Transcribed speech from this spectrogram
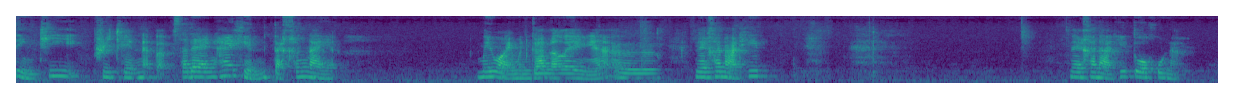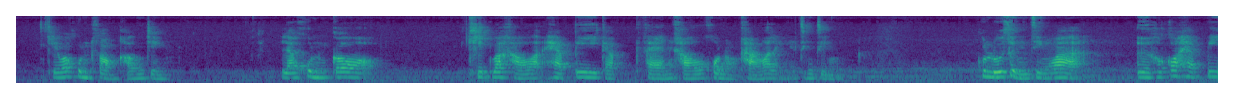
สิ่งที่ pretend แบบแสดงให้เห็นแต่ข้างในอะไม่ไหวเหมือนกันอะไรอย่างเงี้ยเออในขณะที่ ในขณะที่ตัวคุณอะคิดว่าคุณส่องเขาจริง แล้วคุณก็คิดว่าเขาอะแฮปปี้กับแฟนเขาคนของเขาอะไรเงี้ยจริง ๆ คุณรู้สึกจริง ๆ ว่า เออเขาก็แฮปปี้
